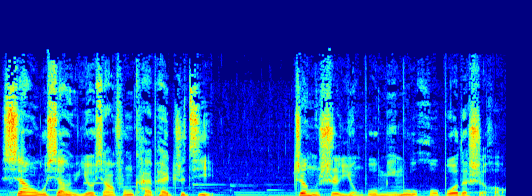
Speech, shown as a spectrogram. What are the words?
像雾像雨又像风开拍之际，正是永不瞑目火播的时候。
